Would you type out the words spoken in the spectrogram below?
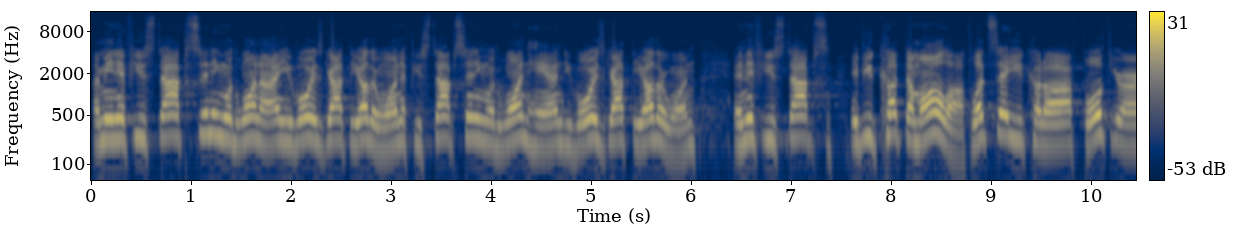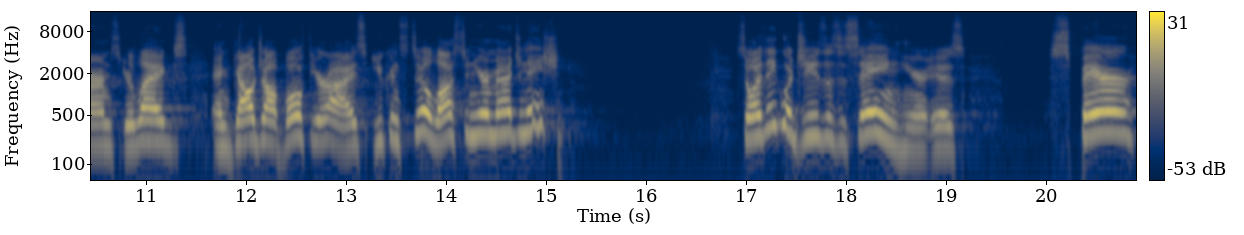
I mean, if you stop sinning with one eye, you've always got the other one. If you stop sinning with one hand, you've always got the other one. And if you stop, if you cut them all off, let's say you cut off both your arms, your legs, and gouge out both your eyes, you can still lust in your imagination. So I think what Jesus is saying here is spare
